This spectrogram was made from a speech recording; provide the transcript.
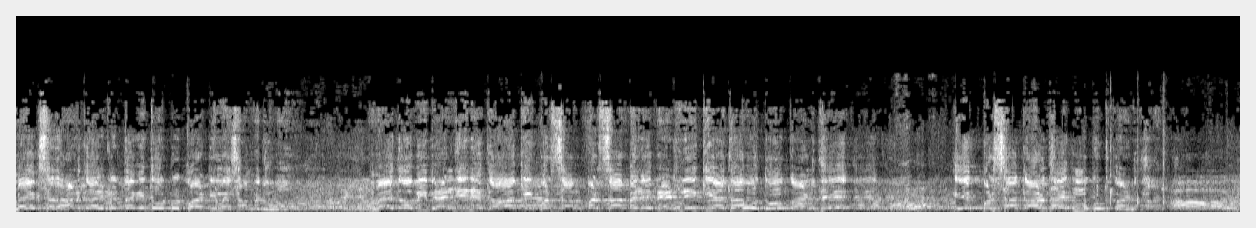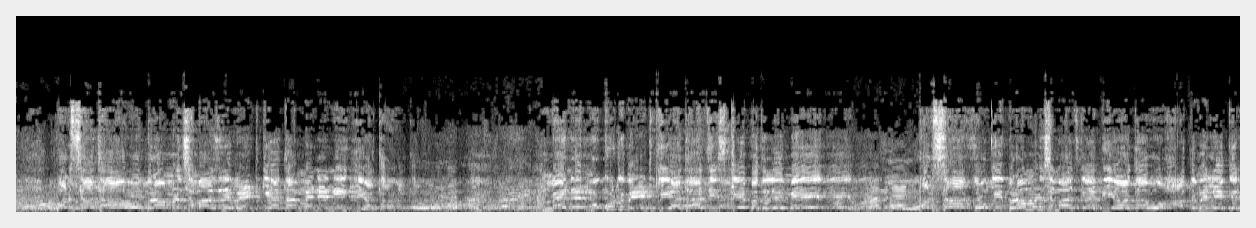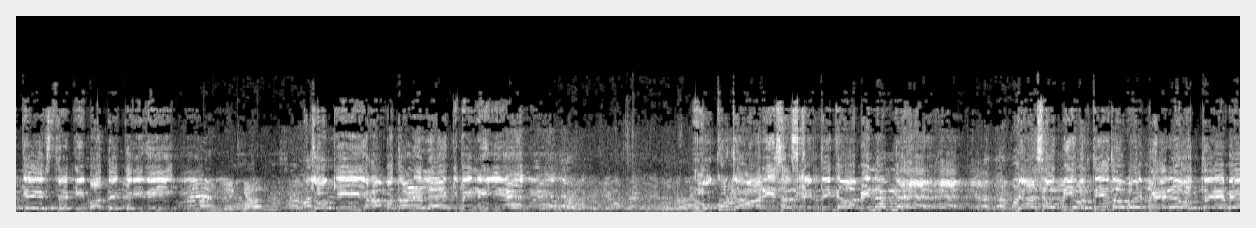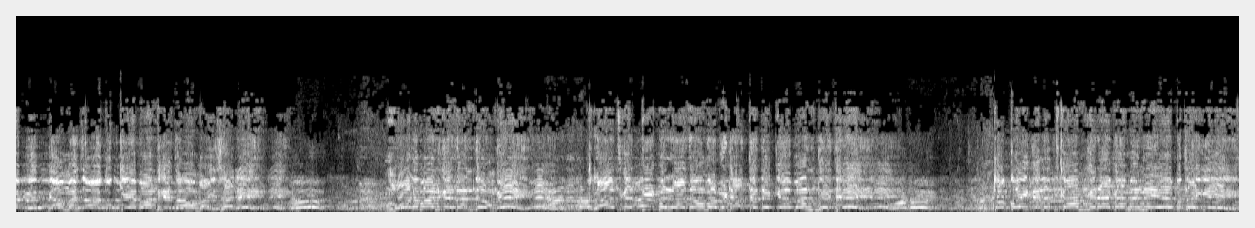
मैं एक साधारण कार्यकर्ता के तौर पर पार्टी में शामिल हुआ मैं तो अभी बहन जी ने कहा कि परसा परसा मैंने भेंट नहीं किया था, वो दो कांड थे। एक परसा कांड था, एक मुकुट कांड था। परसा था, वो ब्राह्मण समाज ने भेंट किया था, मैंने नहीं किया था। मैंने मुकुट भेंट किया था, जिसके वर्षा क्योंकि ब्राह्मण समाज का दिया हुआ था, वो हाथ में लेकर के इस तरह की बातें कही गई, जो कि यहाँ बताने लायक भी नहीं है। मुकुट हमारी संस्कृति का अभिनंद है। ब्याह शादी होती है तो भाई फेरे होते हैं, ब्याह में जाओ तो क्या बाँध के जाओ भाई सारे। मोड़ बाँध के जानते होंगे। राजगद्दी पर राजाओं को बिठाते थे क्या बांधते थे। तो कोई गलत काम करेगा, मैंने ये बताइए।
